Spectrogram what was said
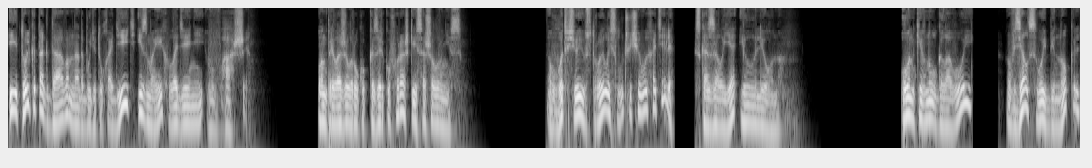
И только тогда вам надо будет уходить из моих владений в ваши. Он приложил руку к козырьку фуражки и сошел вниз. «Вот все и устроилось лучше, чем вы хотели», — сказал я Иллиону. Он кивнул головой, взял свой бинокль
